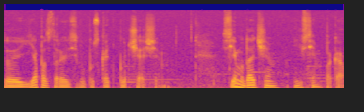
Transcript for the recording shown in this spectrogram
э, я постараюсь выпускать почаще. Всем удачи и всем пока.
